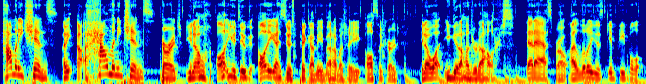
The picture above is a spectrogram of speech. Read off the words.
How many chins? I mean, uh, how many chins? Courage. You know, all you do, all you guys do is pick on me about how much I eat. Also, courage. You know what? You get a hundred dollars. Dead ass, bro. I literally just give people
